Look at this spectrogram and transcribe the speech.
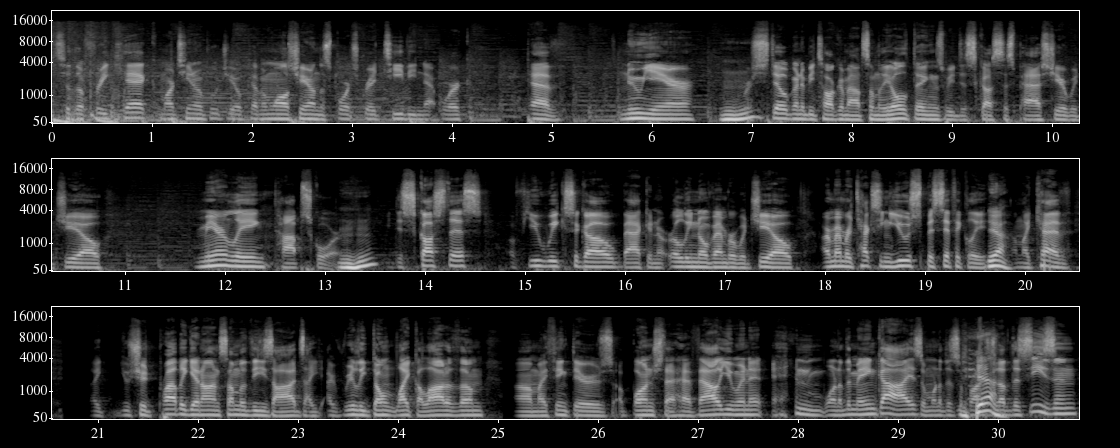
to the free kick. Martino Puccio, Kevin Walsh here on the Sports Grid TV network. Kev, new year. Mm-hmm. We're still going to be talking about some of the old things we discussed this past year with Gio. Premier League top scorer. Mm-hmm. We discussed this a few weeks ago, back in early November with Gio. I remember texting you specifically. Yeah. I'm like, Kev, like you should probably get on some of these odds. I, I really don't like a lot of them. Um, I think there's a bunch that have value in it, and one of the main guys and one of the surprises Yeah. of the season,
